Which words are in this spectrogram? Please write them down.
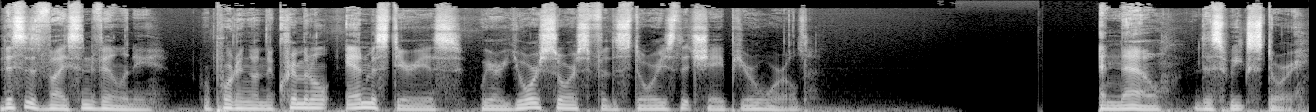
This is Vice and Villainy, reporting on the criminal and mysterious. We are your source for the stories that shape your world. And now, this week's story.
